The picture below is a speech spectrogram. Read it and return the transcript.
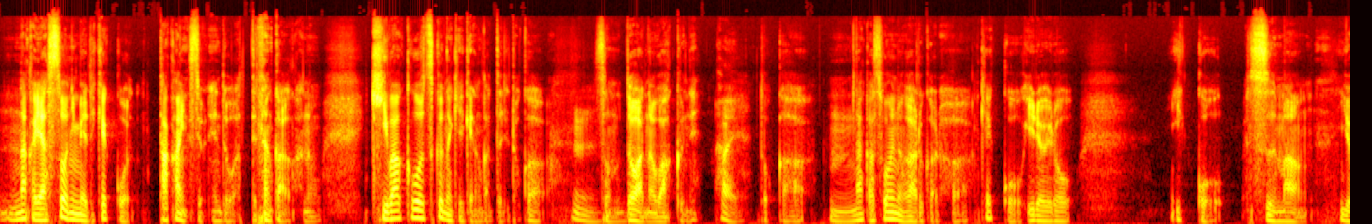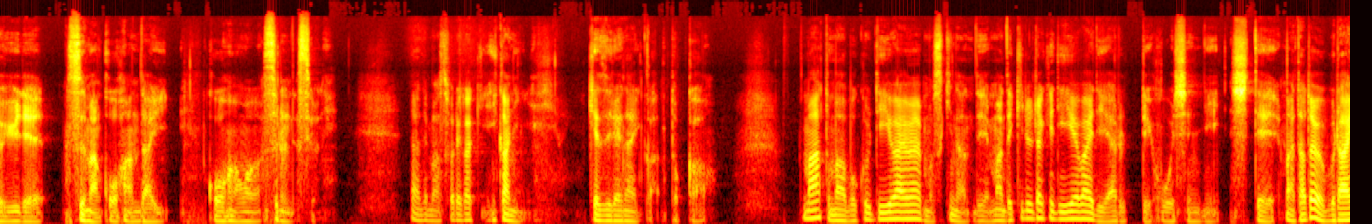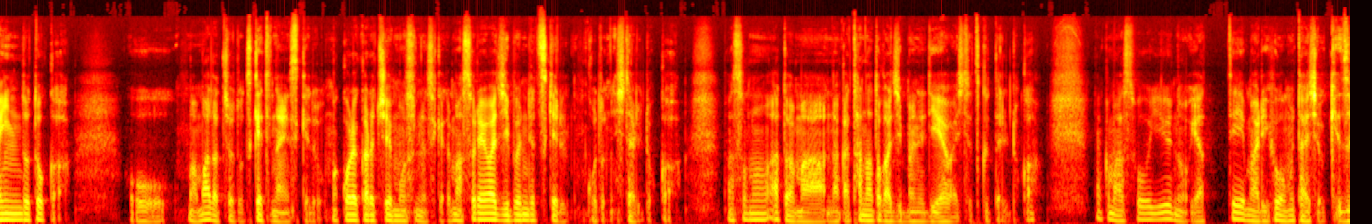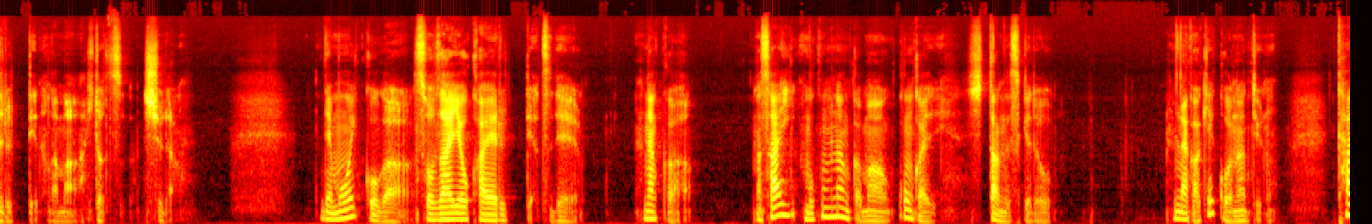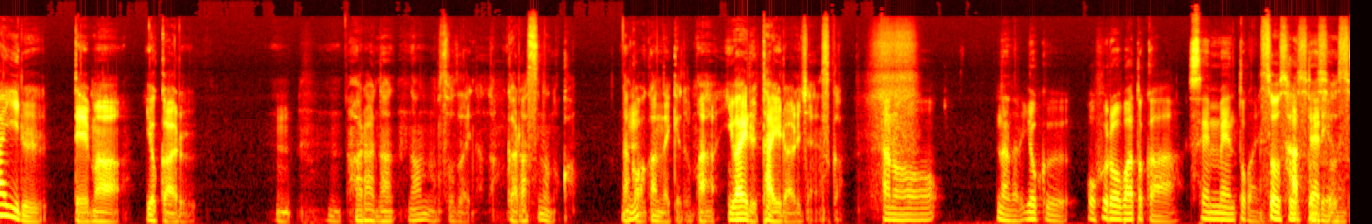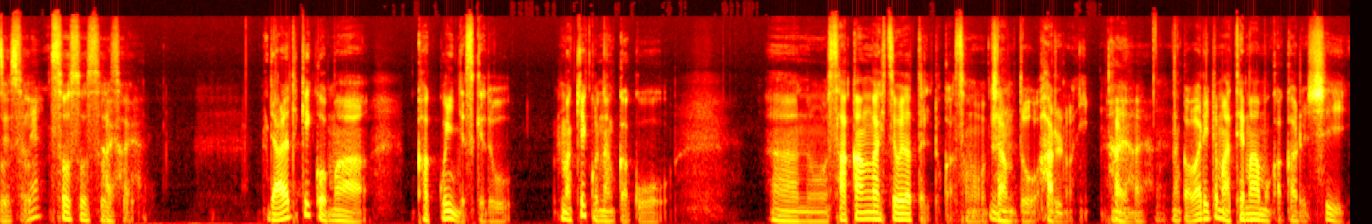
なんか安そうに見えて結構高いんですよね、ドアって。なんかあの、木枠を作んなきゃいけなかったりとか、うん。そのドアの枠ね、はい。とか、うん、なんかそういうのがあるから、結構いろいろ、1個数万余裕で、数万後半台、後半はするんですよね。なのでまあそれがいかに削れないかとか、まああとまあ僕 DIY も好きなんで、まあできるだけ DIY でやるっていう方針にして、まあ例えばブラインドとかを、まあまだちょっとつけてないんですけど、まあこれから注文するんですけど、まあそれは自分でつけることにしたりとか、まあそのあとはまあなんか棚とか自分で DIY して作ったりとか、なんかまあそういうのをやって、まあリフォーム対象を削るっていうのがまあ一つ手段。で、もう一個が素材を変えるってやつで、なんか、まあ、最僕もなんかまあ今回知ったんですけど、なんか結構なんていうの？タイルってまあよくある、んんあら、な、何の素材なんだ？ガラスなのか？なんかわかんないけど、まあいわゆるタイルあるじゃないですか。あの、なんだろう、よくお風呂場とか洗面とかにそうそうそう貼ってあるやつそうそうですよね。そうそうそうそうはいはいはい。で、あれって結構まあ、かっこいいんですけど、まあ結構なんかこう、あの、左官が必要だったりとか、その、ちゃんと貼るのに。はいはいはい。なんか割とまあ手間もかかるし、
